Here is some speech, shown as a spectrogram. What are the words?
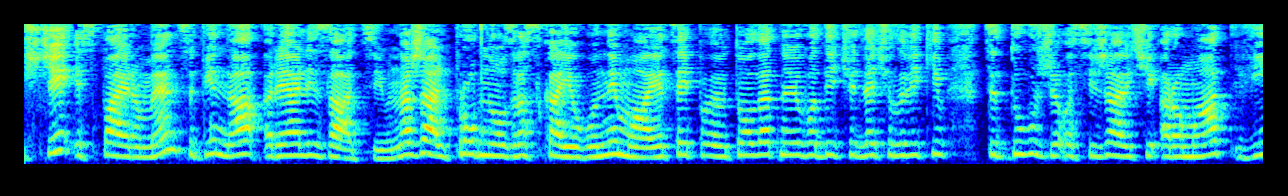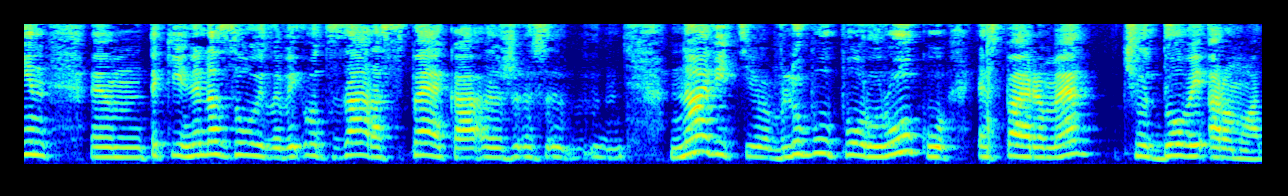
ще Espire собі на реалізацію. На жаль, пробного зразка його немає. Цей е, туалетної води чи для чоловіків. Це дуже освіжаючий аромат. Він ем, такий неназойливий. От зараз спека. е, ж- навіть в будь-яку пору року Espire Чудовий аромат,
